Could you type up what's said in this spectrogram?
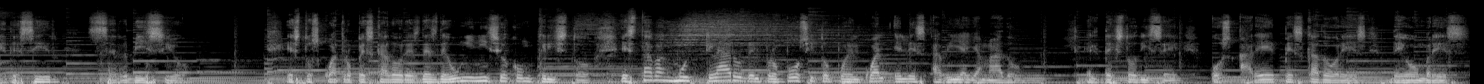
es decir, servicio. Estos cuatro pescadores desde un inicio con Cristo estaban muy claros del propósito por el cual Él les había llamado. El texto dice, os haré pescadores de hombres.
